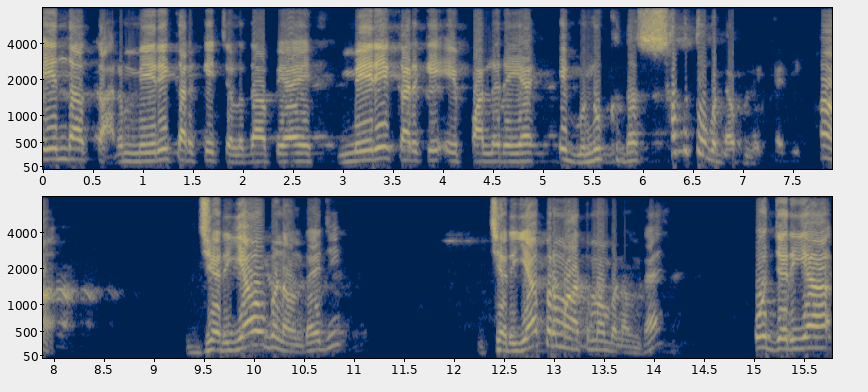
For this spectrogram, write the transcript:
ਇਹਦਾ ਘਰ ਮੇਰੇ ਕਰਕੇ ਚੱਲਦਾ ਪਿਆ ਹੈ, ਮੇਰੇ ਕਰਕੇ ਇਹ ਪਲ ਰਿਹਾ ਇਹ ਮਨੁੱਖ ਦਾ ਸਭ ਤੋਂ ਵੱਡਾ ਭੁਲੇਖਾ ਹੈ ਜੀ। ਹਾਂ। ਜਰੀਆ ਉਹ ਬਣਾਉਂਦਾ ਹੈ ਜੀ। ਜਰੀਆ ਪਰਮਾਤਮਾ ਬਣਾਉਂਦਾ ਹੈ। ਉਹ ਜਰੀਆ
